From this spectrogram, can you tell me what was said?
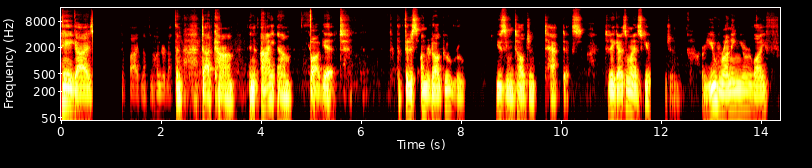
Hey guys, five nothing hundred nothing dot com, and I am Fugit, the fittest underdog guru using intelligent tactics. Today, guys, I want to ask you Are you running your life,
